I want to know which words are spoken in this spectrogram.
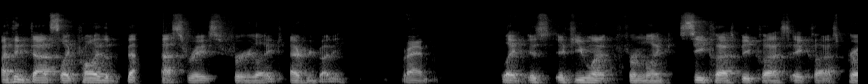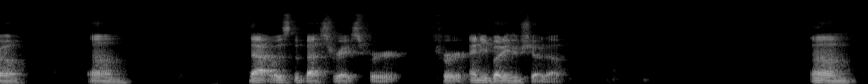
I think that's like probably the best race for like everybody. Right. Like is if you went from like C class, B class, A class, pro, um, that was the best race for for anybody who showed up. Um,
